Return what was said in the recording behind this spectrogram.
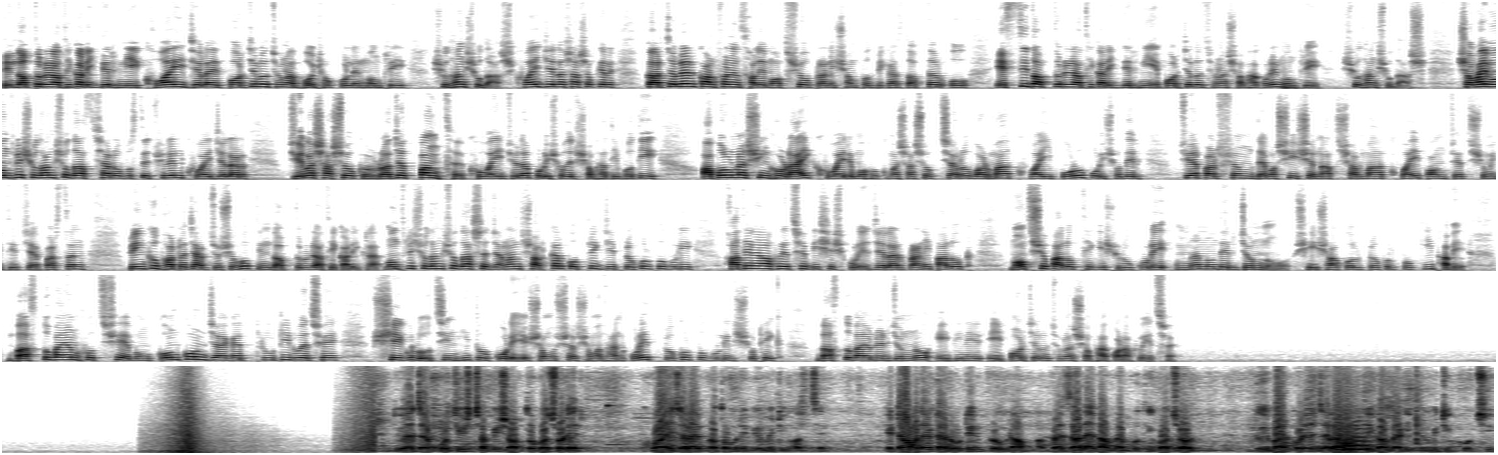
তিন দপ্তরের আধিকারিকদের নিয়ে খোয়াই জেলায় পর্যালোচনা বৈঠক করলেন মন্ত্রী সুধাংশু দাস। খোয়াই জেলা শাসকের কার্যালয়ের কনফারেন্স হলে মৎস্য, প্রাণী সম্পদ বিকাশ দপ্তর ও এসসি দপ্তরের আধিকারিকদের নিয়ে পর্যালোচনা সভা করেন মন্ত্রী সুধাংশু দাস। সভায় মন্ত্রী সুধাংশু দাস ছাড়া উপস্থিত ছিলেন খোয়াই জেলার জেলা শাসক রজত পান্থ, খোয়াই জেলা পরিষদের সভাধিপতি অপর্ণা সিংহ রায়, খোয়াইয়ের মহকুমা শাসক চারু বর্মা, খোয়াই পৌর পরিষদের চেয়ারপারসন দেবাশিস নাথ শর্মা, খোয়াই পঞ্চায়েত সমিতির চেয়ারপারসন পিঙ্কু ভট্টাচার্য সহ তিন দপ্তরের আধিকারিকরা। মন্ত্রী সুধাংশু দাস জানান, সরকার কর্তৃক যে প্রকল্পগুলি হাতে নেওয়া হয়েছে, বিশেষ করে জেলার প্রাণী পালক, মৎস্য পালক থেকে শুরু করে অন্যান্যদের জন্য, সেই সকল প্রকল্প কীভাবে বাস্তবায়ন হচ্ছে এবং কোন কোন জায়গায় ত্রুটি রয়েছে, সেগুলো চিহ্নিত করে সমস্যার সমাধান করে প্রকল্পগুলির সঠিক বাস্তবায়নের জন্য এই দিনের এই পর্যালোচনা সভা করা হয়েছে। দুই হাজার পঁচিশ ছাব্বিশ অর্থ বছরের খোয়াই জেলায় প্রথম রিভিউ মিটিং হচ্ছে। এটা আমাদের একটা রুটিন প্রোগ্রাম আপনারা জানেন, আমরা প্রতি বছর দুইবার করে জেলা ভিত্তিক আমরা রিভিউ মিটিং করছি।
